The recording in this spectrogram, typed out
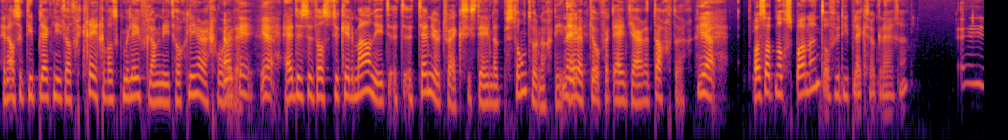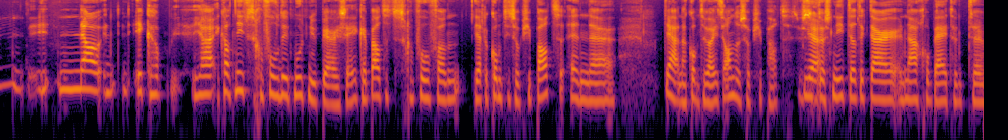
En als ik die plek niet had gekregen, was ik mijn leven lang niet hoogleraar geworden. Okay, yeah. dus het was natuurlijk helemaal niet het, tenure track systeem, dat bestond toen nog niet. Nee. We hebben het over het eind jaren tachtig. Ja. Was dat nog spannend of u die plek zou krijgen? Eh, nou, ik, ja, ik had niet het gevoel, dit moet nu per se. Ik heb altijd het gevoel van, ja, er komt iets op je pad en uh, ja, dan komt er wel iets anders op je pad. Dus ja. het is niet dat ik daar nagelbijtend uh,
